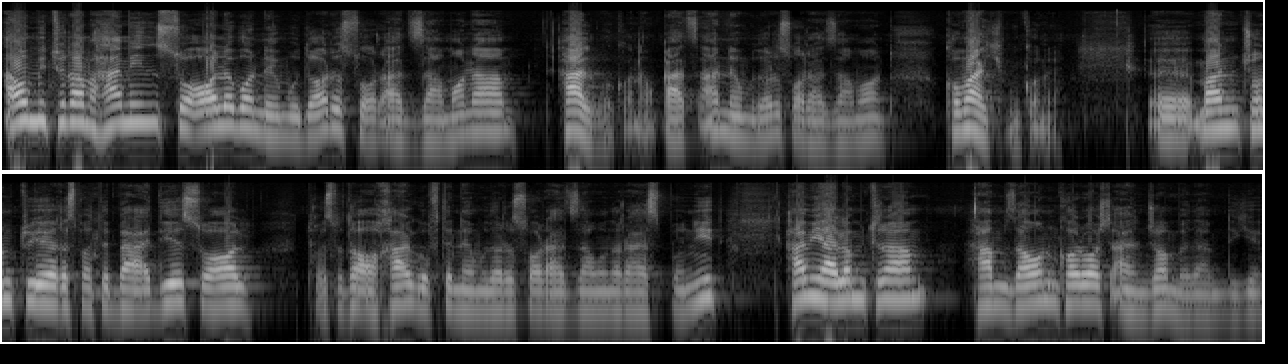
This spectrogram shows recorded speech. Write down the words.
اما می‌تونم همین سوال با نمودار سرعت زمانم حل بکنم. قطعا نمودار سرعت زمان کمک می‌کنه. من چون توی قسمت بعدی سوال تو قسمت آخر گفته نمودار سرعت زمان رو رسم کنید همین الان می‌تونم همزمان اون کار باش انجام بدم دیگه.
